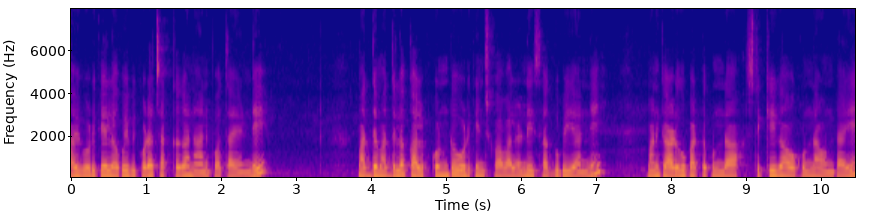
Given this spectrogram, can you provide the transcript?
అవి ఉడికేలోపు ఇవి కూడా చక్కగా నానిపోతాయండి. మధ్య మధ్యలో కలుపుకుంటూ ఉడికించుకోవాలండి ఈ సగ్గు బియ్యాన్ని. మనకి అడుగు పట్టకుండా స్టిక్కీగా అవ్వకుండా ఉంటాయి.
